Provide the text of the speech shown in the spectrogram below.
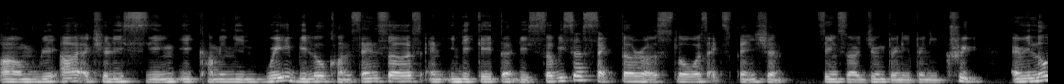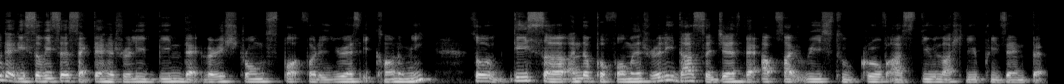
um, we are actually seeing it coming in way below consensus and indicated the services sector uh, slowest expansion since uh, June 2023. And we know that the services sector has really been that very strong spot for the US economy. So this uh, underperformance really does suggest that upside risks to growth are still largely presented.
